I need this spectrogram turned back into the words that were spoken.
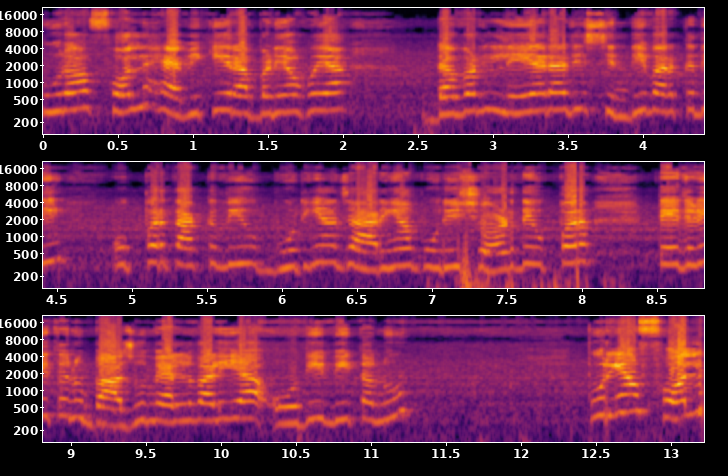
ਪੂਰਾ ਫੁੱਲ ਹੈਵੀ ਘੇਰਾ ਬਣਿਆ ਹੋਇਆ। ਡਬਲ ਲੇਅਰ ਹੈ ਜੀ, ਸਿੰਧੀ ਵਰਕ ਦੀ। ਉੱਪਰ ਤੱਕ ਵੀ ਬੂਟੀਆਂ ਜਾ ਰਹੀਆਂ ਪੂਰੀ ਸ਼ਰਟ ਦੇ ਉੱਪਰ। ਤੇ ਜਿਹੜੀ ਤੁਹਾਨੂੰ ਬਾਜ਼ੂ ਮਿਲਣ ਵਾਲੀ ਆ, ਉਹਦੀ ਵੀ ਤੁਹਾਨੂੰ ਪੂਰੀਆਂ ਫੁੱਲ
